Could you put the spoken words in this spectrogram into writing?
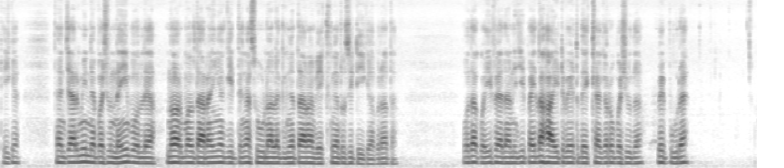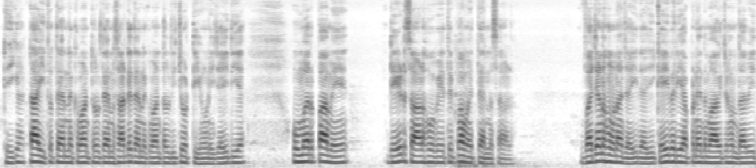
ਠੀਕ ਹੈ ਤਿੰਨ ਚਾਰ ਮਹੀਨੇ ਪਸ਼ੂ ਨਹੀਂ ਬੋਲਿਆ ਨਾਰਮਲ ਤਾਰਾਂ ਹੀ ਕੀਤੀਆਂ, ਸੂਣਾ ਲੱਗੀਆਂ ਤਾਰਾਂ ਵੇਖੀਆਂ, ਤੁਸੀਂ ਟੀਕਾ ਭਰਾਤਾ। ਉਹਦਾ ਕੋਈ ਫਾਇਦਾ ਨਹੀਂ ਜੀ, ਪਹਿਲਾਂ ਹਾਈਟ weight ਦੇਖਿਆ ਕਰੋ ਪਸ਼ੂ ਦਾ, ਵੀ ਪੂਰਾ। ਠੀਕ ਆ, ਢਾਈ ਤੋਂ 3 ਕੁਇੰਟਲ 3 3.5 ਕੁਇੰਟਲ ਦੀ ਝੋਟੀ ਹੋਣੀ ਚਾਹੀਦੀ ਹੈ ਉਮਰ ਭਾਵੇਂ ਡੇਢ ਸਾਲ ਹੋਵੇ ਅਤੇ ਭਾਵੇਂ ਤਿੰਨ ਸਾਲ। ਵਜਨ ਹੋਣਾ ਚਾਹੀਦਾ ਜੀ। ਕਈ ਵਾਰੀ ਆਪਣੇ ਦਿਮਾਗ 'ਚ ਹੁੰਦਾ ਵੀ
